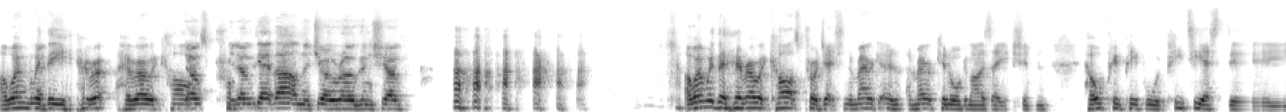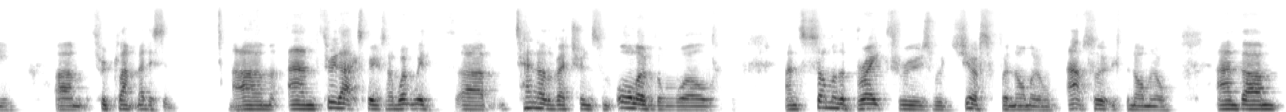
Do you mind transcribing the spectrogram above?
I went with the Hero, Heroic Hearts. You don't, you don't get that on the Joe Rogan show. I went with the Heroic Hearts Project, an American American organisation helping people with PTSD um, through plant medicine. Mm. Um, and through that experience, I went with uh, 10 other veterans from all over the world. And some of the breakthroughs were just phenomenal, absolutely phenomenal. And, um,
